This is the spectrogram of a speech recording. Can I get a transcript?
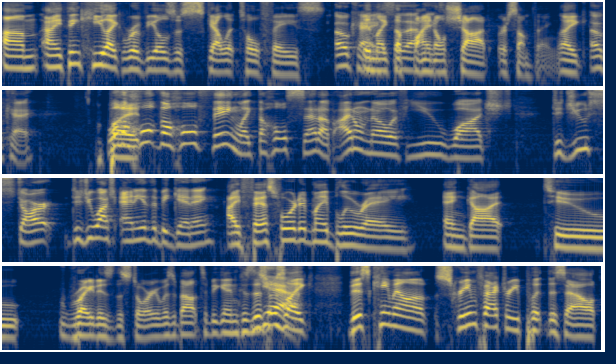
Um I think he like reveals a skeletal face Okay, in like so the final makes- shot or something. Like Okay. Well, the whole the whole thing, like the whole setup. I don't know if you watched. Did you start? Did you watch any of the beginning? I fast forwarded my Blu-ray and got to right as the story was about to begin because this was like this came out Scream Factory put this out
